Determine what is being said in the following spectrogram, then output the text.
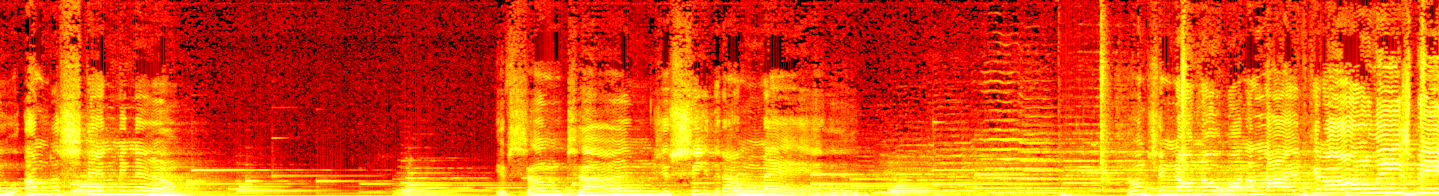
you understand me now. If sometimes you see that I'm mad, don't you know no one alive can always be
